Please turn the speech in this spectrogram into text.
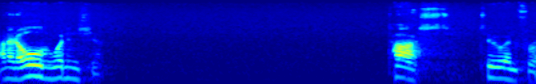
on an old wooden ship, tossed to and fro.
